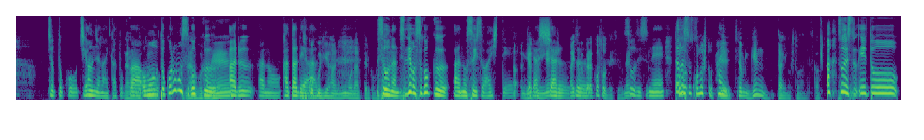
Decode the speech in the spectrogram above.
ちょっとこう違うんじゃないかとか思うところもすごくねあるあの方で自ある。国批判にもなってるかもしれない。そうなんです。でもすごくあのスイスを愛してあいらっしゃる。愛するからこそですよね。うんそうですね。たこのだそこの人って、はいちなみに現代の人なんですか？あそうです。えっ、と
